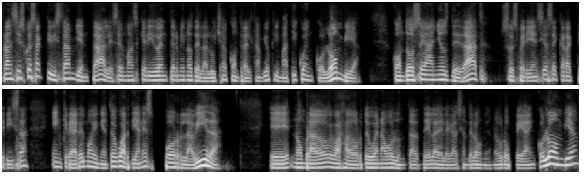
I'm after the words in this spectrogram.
Francisco es activista ambiental, es el más querido en términos de la lucha contra el cambio climático en Colombia. Con 12 años de edad, su experiencia se caracteriza en crear el movimiento de guardianes por la vida, nombrado embajador de buena voluntad de la delegación de la Unión Europea en Colombia.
